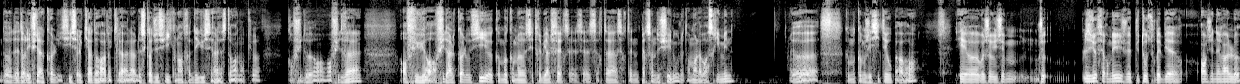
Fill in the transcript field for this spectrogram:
dans, dans les fûts d'alcool. Ici c'est le cas avec la, la- le scotch de Sully qu'on est en train de déguster à l'instant, donc euh, en fût de en, de vin. En fût, en d'alcool aussi, euh, comme comme c'est très bien le faire, certaines personnes de chez nous, notamment la brasserie Mine, euh, comme comme j'ai cité auparavant. Et euh, les yeux fermés, je vais plutôt sur les bières en général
